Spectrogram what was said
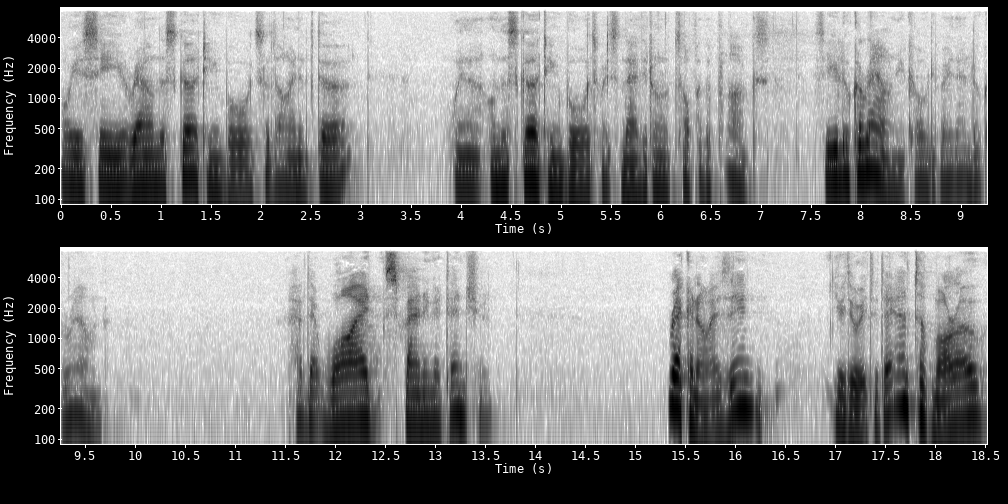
Or you see around the skirting boards a line of dirt where on the skirting boards where it's landed on the top of the plugs. So you look around, you cultivate that look around. Have that wide spanning attention. Recognizing you do it today and tomorrow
